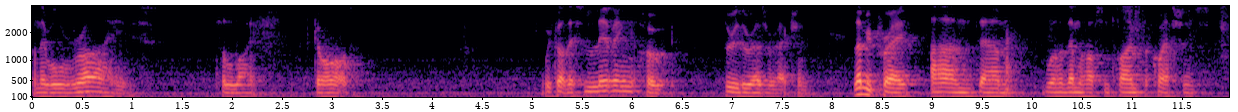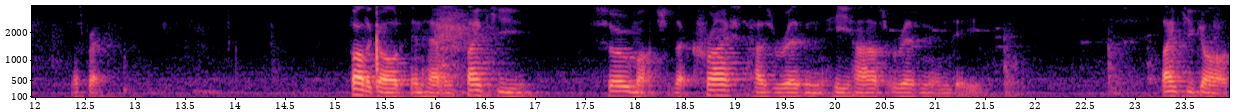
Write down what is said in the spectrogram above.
and they will rise to life with God. We've got this living hope through the resurrection. Let me pray, and um, well, then we'll have some time for questions. Let's pray. Father God in heaven, thank you so much that Christ has risen. He has risen indeed. Thank you, God.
